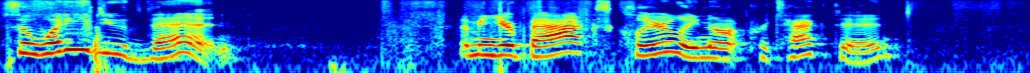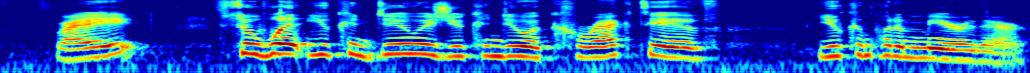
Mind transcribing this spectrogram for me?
So what do you do then? I mean, your back's clearly not protected, right? So what you can do is you can do a corrective, you can put a mirror there,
